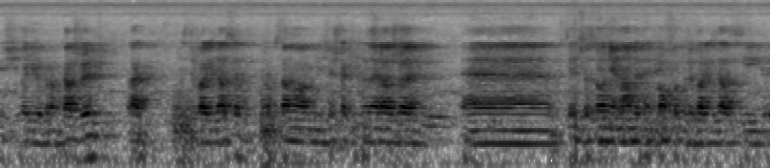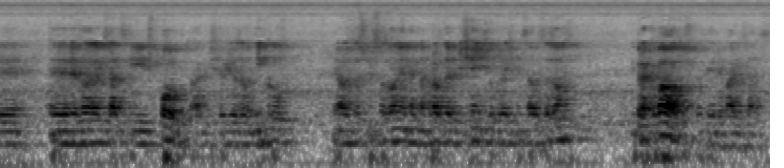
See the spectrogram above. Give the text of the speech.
jeśli chodzi o bramkarzy, tak? Jest rywalizacja, tak samo mnie cieszy jako trenera, że e, w tym sezonie mamy ten komfort rywalizacji, e, rywalizacji w polu, tak? Jeśli chodzi o zawodników. Ja w zeszłym sezonie tak naprawdę w 10 graliśmy cały sezon i brakowało troszkę tej rywalizacji.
